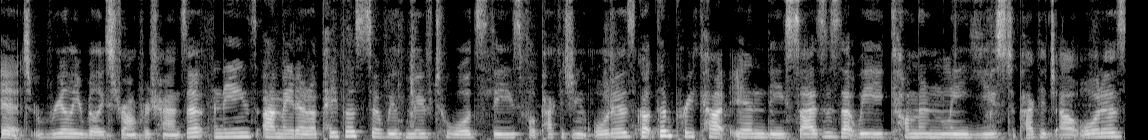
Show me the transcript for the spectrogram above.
it really, really strong for transit. And these are made out of paper, so we've moved towards these for packaging orders. Got them pre-cut in the sizes that we commonly use to package our orders.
